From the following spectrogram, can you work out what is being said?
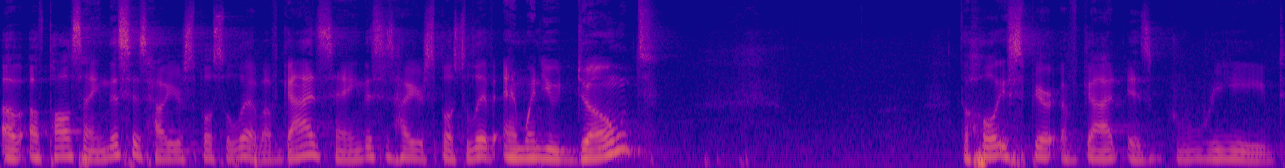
of, of Paul saying, This is how you're supposed to live, of God saying, This is how you're supposed to live. And when you don't, the Holy Spirit of God is grieved.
